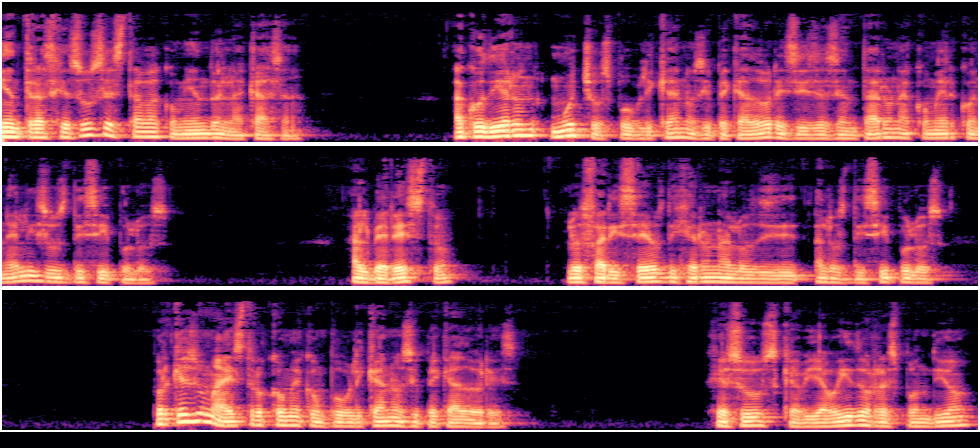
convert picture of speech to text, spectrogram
Mientras Jesús estaba comiendo en la casa, acudieron muchos publicanos y pecadores y se sentaron a comer con él y sus discípulos. Al ver esto, los fariseos dijeron a los, a los discípulos, ¿por qué su maestro come con publicanos y pecadores? Jesús, que había oído, respondió,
